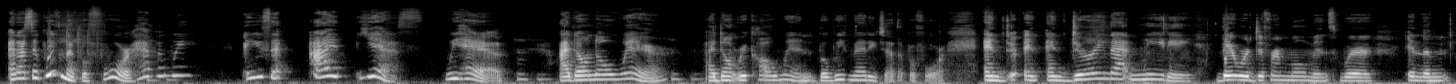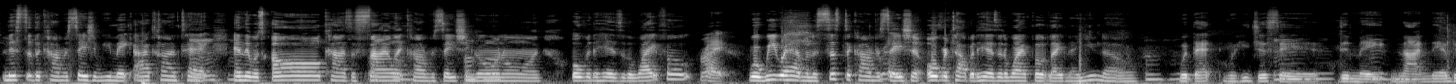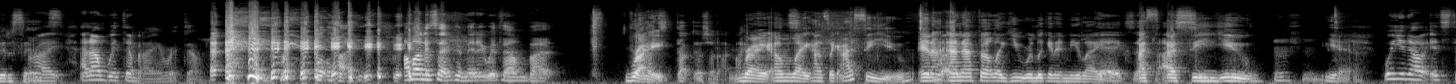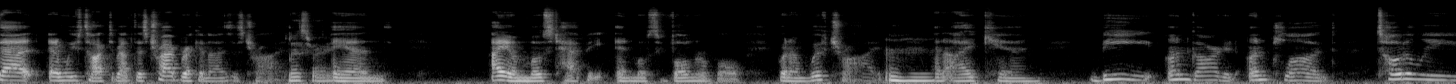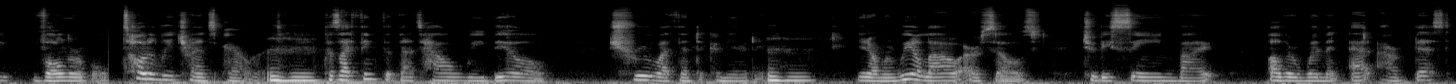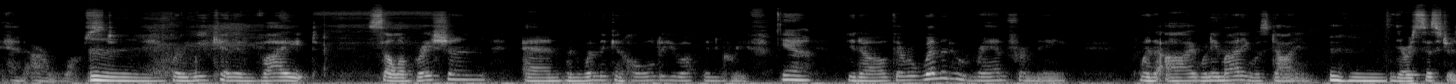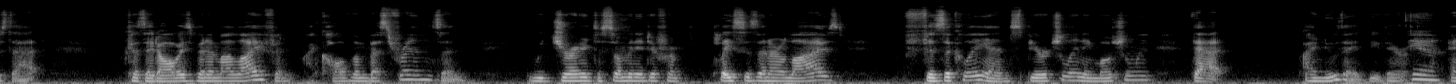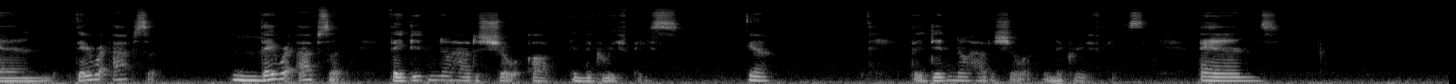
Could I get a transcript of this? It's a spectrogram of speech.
And I said, We've met before, haven't we? And you said, I, yes, we have. Mm-hmm. I don't know where. I don't recall when, but we've met each other before. And, and, and during that meeting, there were different moments where in the midst of the conversation, we make eye contact Mm-hmm. and there was all kinds of silent conversation going on over the heads of the white folk Right. where we were having a sister conversation over top of the heads of the white folk. Like, now you know Mm-hmm. what that what he just said did make not near a bit of sense. Right. And I'm with them, but I ain't with them. Like, I'm on the same committee with them, but right. that, those are not my Right. I'm like, I was like, I see you, and Right. I, and I felt like you were looking at me like, Yeah, exactly. I, I, see you. Mhm. Yeah, Well, you know, it's that, and we've talked about this. Tribe recognizes tribe, that's right. and I am most happy and most vulnerable when I'm with tribe, hmm and I can be unguarded, unplugged, totally vulnerable, totally transparent. hmm Because I think that that's how we build true, authentic community. hmm You know, when we allow ourselves to be seen by other women at our best and our worst, mm when we can invite celebration and when women can hold you up in grief. Yeah. You know, there were women who ran from me when I, when Imani was dying. hmm There were sisters that, because they'd always been in my life, and I called them best friends, and we journeyed to so many different places in our lives, physically and spiritually and emotionally, that I knew they'd be there. Yeah. And they were absent. Mm. They were absent. They didn't know how to show up in the grief piece. Yeah. They didn't know how to show up in the grief piece. And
